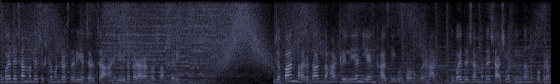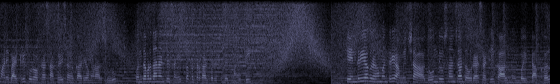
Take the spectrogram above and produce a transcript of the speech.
उभय देशांमध्ये शिष्टमंडळ स्तरीय चर्चा आणि विविध करारांवर स्वाक्षरी. जपान भारतात दहा ट्रिलियन येन खाजगी गुंतवणूक करणार. उभय देशांमध्ये शाश्वत इंधन उपक्रम आणि बॅटरी पुरवठा साखळी सहकार्य होणार सुरू. पंतप्रधानांची संयुक्त पत्रकार परिषदेत माहिती. केंद्रीय गृहमंत्री अमित शहा दोन दिवसांच्या दौऱ्यासाठी काल मुंबईत दाखल.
